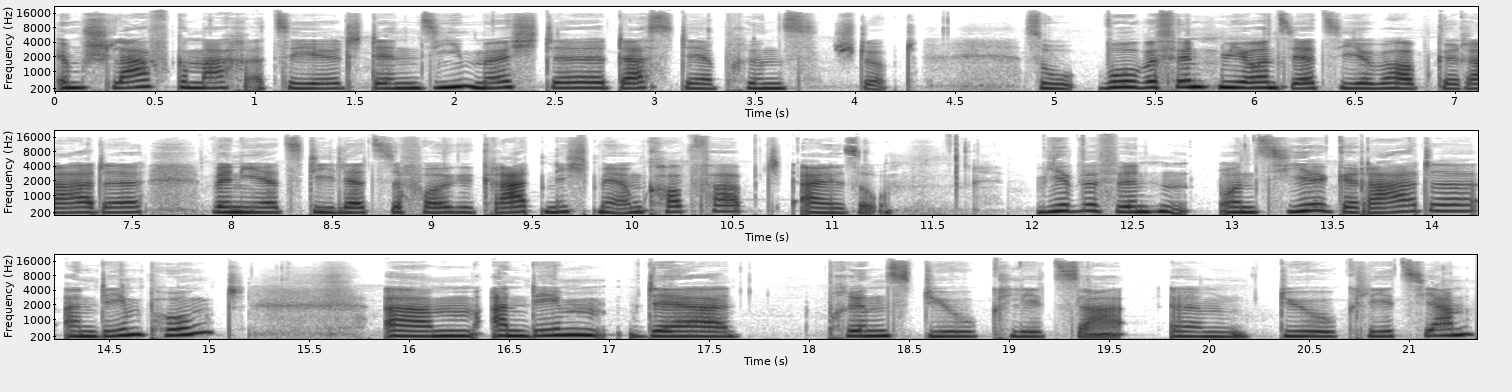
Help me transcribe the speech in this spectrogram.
im Schlafgemach erzählt, denn sie möchte, dass der Prinz stirbt. So, wo befinden wir uns jetzt hier überhaupt gerade, wenn ihr jetzt die letzte Folge gerade nicht mehr im Kopf habt? Also, wir befinden uns hier gerade an dem Punkt, ähm, an dem der Prinz Diokletian, ähm, Diokletian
